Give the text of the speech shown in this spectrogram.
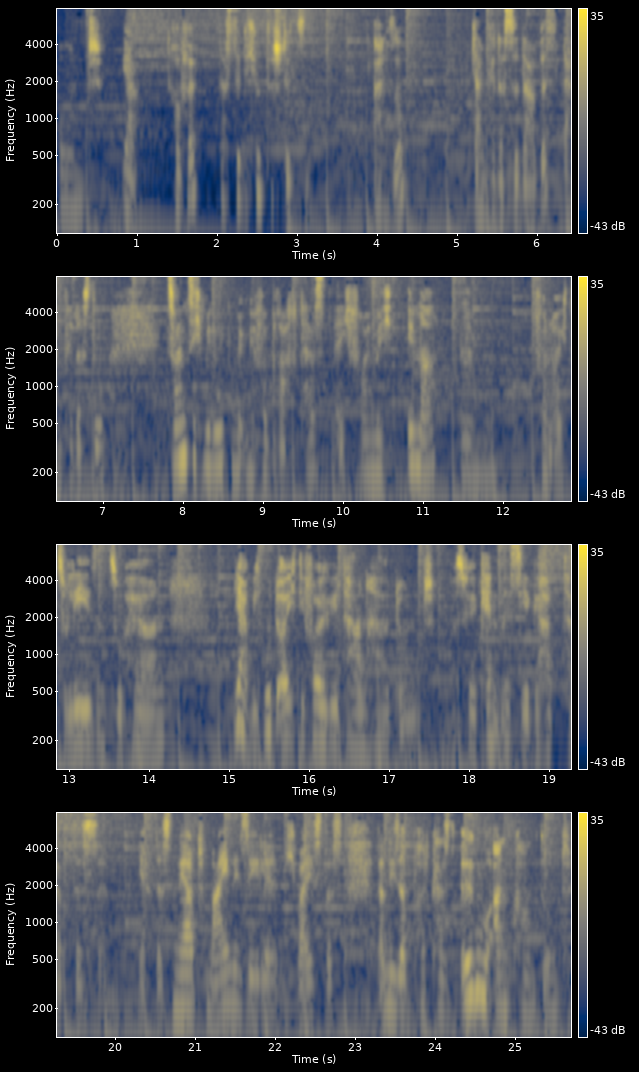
und ja, hoffe, dass sie dich unterstützen. Also, danke, dass du da bist, danke, dass du 20 Minuten mit mir verbracht hast. Ich freue mich immer, ähm, von euch zu lesen, zu hören, ja, wie gut euch die Folge getan hat und was für Erkenntnisse ihr gehabt habt. Das ähm, ja, das nährt meine Seele. Ich weiß, dass dann dieser Podcast irgendwo ankommt und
